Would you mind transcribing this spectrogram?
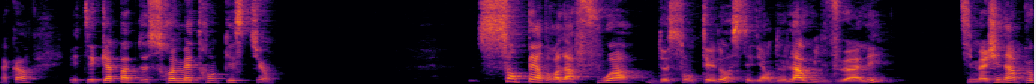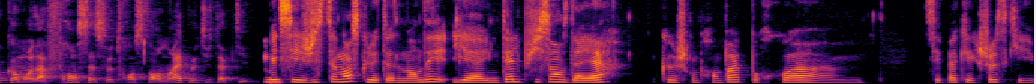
d'accord, était capable de se remettre en question sans perdre la foi de son télos, c'est-à-dire de là où il veut aller, T'imagines un peu comment la France, elle se transformerait petit à petit? Mais c'est justement ce que je te demandé. Il y a une telle puissance derrière que je comprends pas pourquoi euh, c'est pas quelque chose qui est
